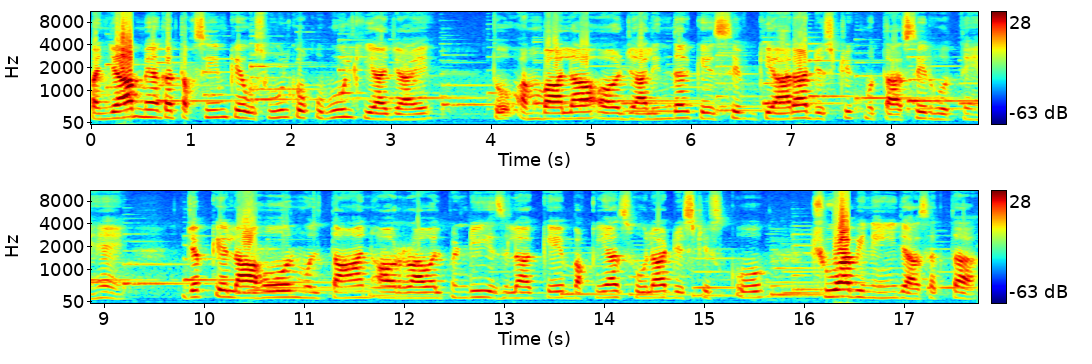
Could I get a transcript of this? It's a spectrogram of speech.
पंजाब में अगर तकसीम के असूल को कबूल किया जाए तो अम्बाला और जालिंदर के सिर्फ़ 11 डिस्ट्रिक्ट मुतासर होते हैं, जबकि लाहौर, मुल्तान और रावलपिंडी अजला के बकिया 16 डिस्ट्रिक्ट्स को छुआ भी नहीं जा सकता।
